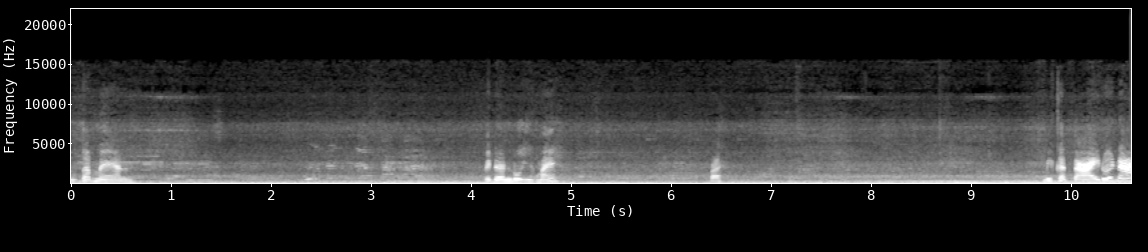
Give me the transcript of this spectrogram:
อุลตร้าแมน ไปเดินดูอีกไหม ไป มีกระต่ายด้วยนะ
